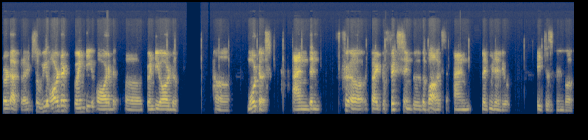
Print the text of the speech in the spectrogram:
product, right? So we ordered 20 odd, uh, 20 odd motors and then tried to fix into the box. And let me tell you, it just didn't work.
